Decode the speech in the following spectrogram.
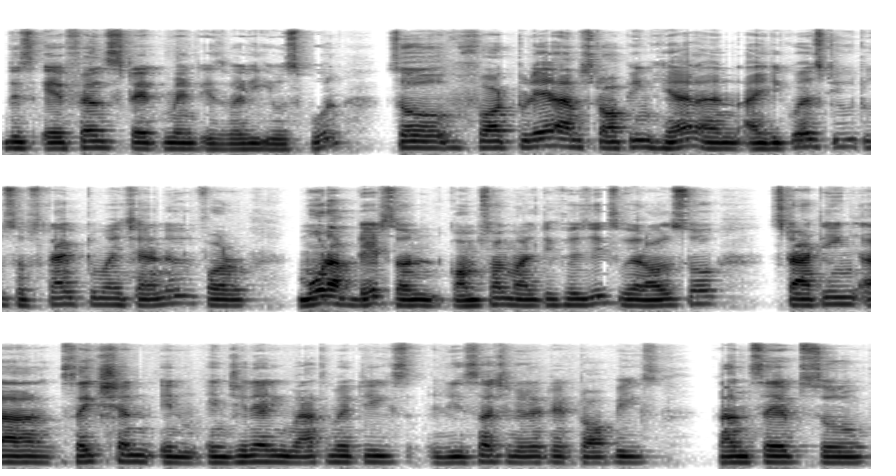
this else statement is very useful. So for today i'm stopping here and i request you to subscribe to my channel for more updates on COMSOL multiphysics. We are also starting a section in engineering mathematics research related topics concepts. So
